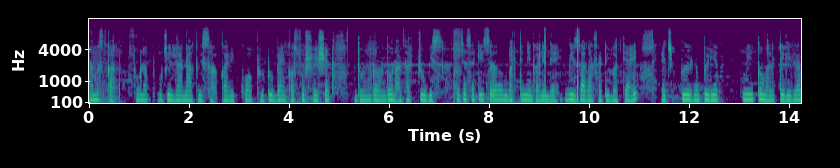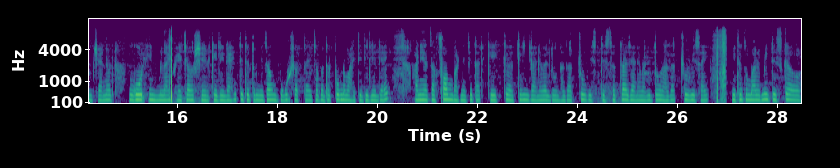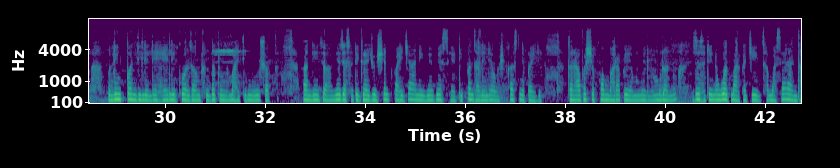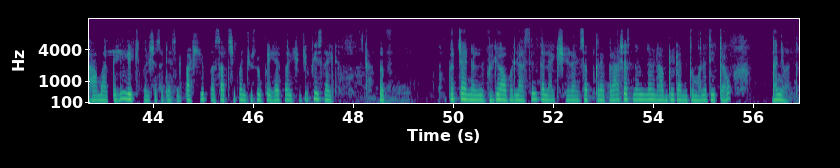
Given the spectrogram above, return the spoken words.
नमस्कार. सोलापूर जिल्हा नागरी सहकारी कोऑपरेटिव्ह बँक असोसिएशन दोन दोन हजार चोवीस याच्यासाठी स भरती निघालेली आहे. वीस जागांसाठी भरती आहे. याची पी पी डी एफ मी तुम्हाला Telegram channel goal in life ह्याच्यावर शेअर केलेली आहे. तिथे तुम्ही जाऊन बघू शकता याच्याबद्दल पूर्ण माहिती दिलेली आहे. आणि याचा फॉर्म भरण्याची तारीख एक तीन जानेवारी दोन हजार चोवीस ते सतरा जानेवारी दोन हजार चोवीस आहे. इथे तुम्हाला मी डिस्क लिंक पण दिलेली आहे. ह्या लिंकवर जाऊन सुद्धा तुम्ही माहिती मिळू शकता. आणि याच्यासाठी ग्रॅज्युएशन पाहिजे आणि M S C I T पण झालेली आवश्यक असणे पाहिजे. तर अवश्य फॉर्म भरा पे मुलांना. याच्यासाठी नव्वद मार्काची एक्झाम असेल आणि दहा मार्क हे लेखी परीक्षेसाठी असेल. पाचशे सातशे पंचवीस रुपये ह्या परीक्षेची फीस राहील. तर चॅनल व्हिडिओ आवडला असेल तर लाईक शेअर आणि सबस्क्राईब करा. अशाच नवीन नवीन अपडेट आम्ही तुम्हाला देत राहू. धन्यवाद.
